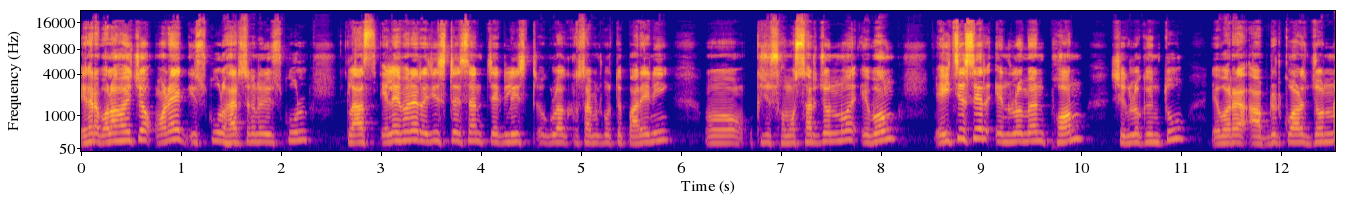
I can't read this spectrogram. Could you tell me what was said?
এখানে বলা হয়েছে অনেক school higher secondary school class ইলেভেনের রেজিস্ট্রেশন চেকলিস্ট ওগুলো সাবমিট করতে পারেনি কিছু সমস্যার জন্য এবং এইচএসের এনরোলমেন্ট ফর্ম সেগুলো কিন্তু এবারে আপডেট করার জন্য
